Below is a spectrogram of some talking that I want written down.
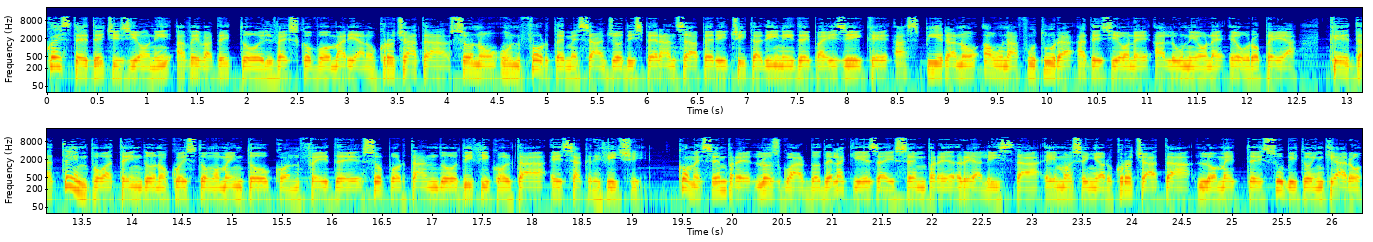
Queste decisioni, aveva detto il vescovo Mariano Crociata, sono un forte messaggio di speranza per i cittadini dei paesi che aspirano a una futura adesione all'Unione Europea, che da tempo attendono questo momento con fede, sopportando difficoltà e sacrifici. Come sempre lo sguardo della Chiesa è sempre realista e Monsignor Crociata lo mette subito in chiaro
